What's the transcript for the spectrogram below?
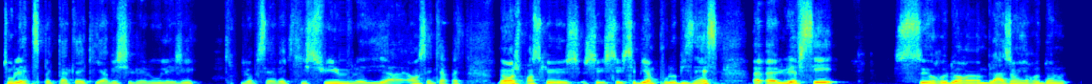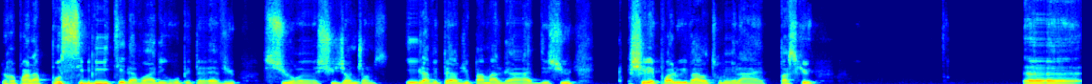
tous les spectateurs qu'il y avait chez les loups légers, qui l'observaient, qui suivent, on s'intéresse. Non, je pense que c'est bien pour le business. Euh, L'UFC se redore un blason et redonne, reprend la possibilité d'avoir des groupes pay-per-view sur, euh, sur John Jones. Il avait perdu pas mal de hype dessus. Chez les poids, lui, il va retrouver la hype parce que euh,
